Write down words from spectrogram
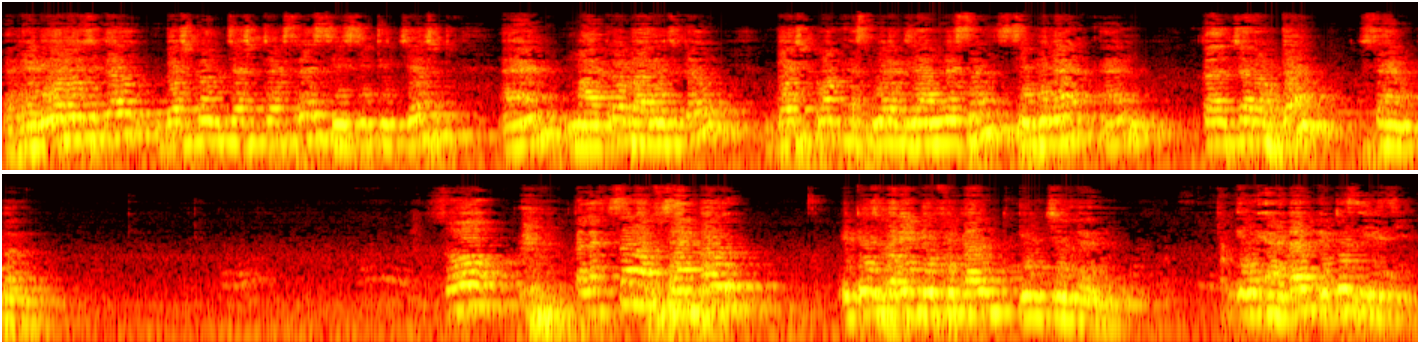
radiological based on chest x-ray, CCT chest, and microbiological based on smear examination, CBI and culture of the sample. So collection of sample it is very difficult in children. In adult it is easy.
